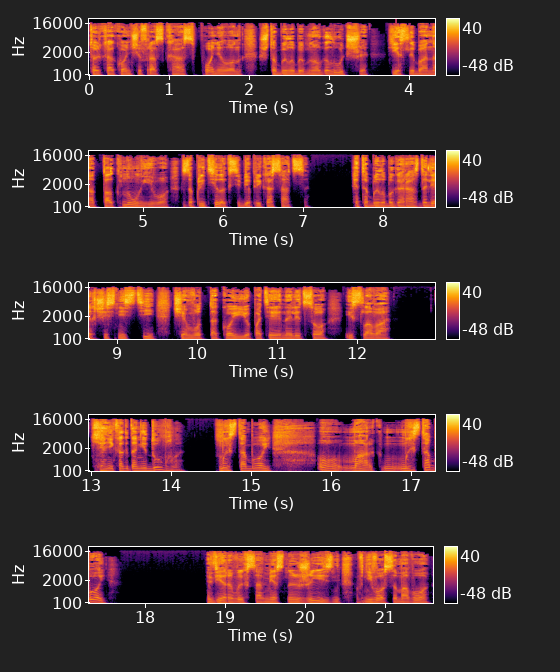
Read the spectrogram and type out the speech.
Только окончив рассказ, понял он, что было бы много лучше, если бы она оттолкнула его, запретила к себе прикасаться. Это было бы гораздо легче снести, чем вот такое ее потерянное лицо и слова я никогда не думала. Мы с тобой... О, Марк, мы с тобой...» Вера в их совместную жизнь, в него самого,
